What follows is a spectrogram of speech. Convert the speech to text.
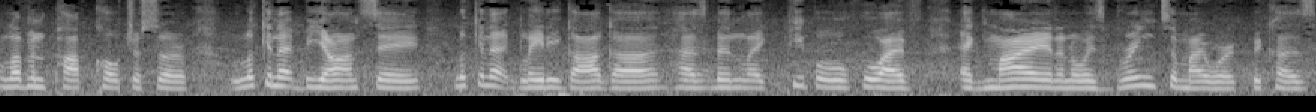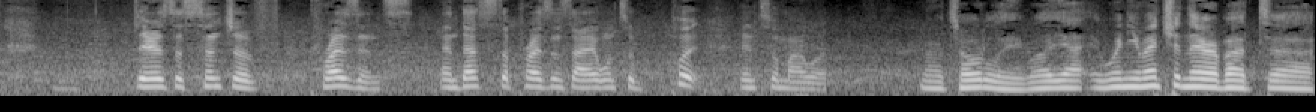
loving pop culture, so looking at Beyonce, looking at Lady Gaga has been like people who I've admired and always bring to my work because there's a sense of presence, and that's the presence that I want to put into my work. No, totally. Well, yeah. When you mentioned there about uh,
